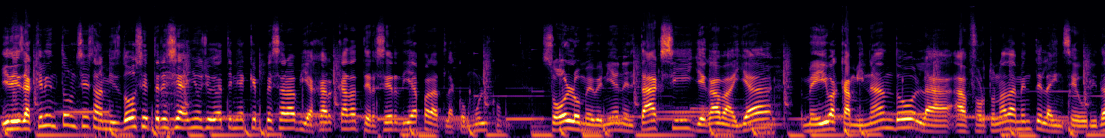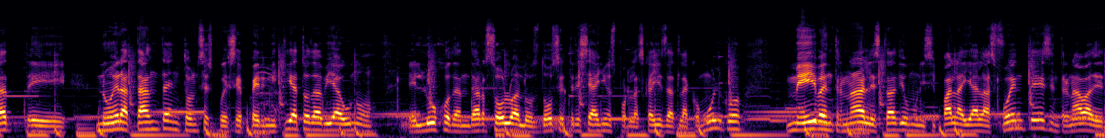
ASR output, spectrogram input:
Y desde aquel entonces, a mis 12, 13 años, yo ya tenía que empezar a viajar cada tercer día para Tlacomulco. Solo me venía en el taxi, llegaba allá, me iba caminando. La, afortunadamente la inseguridad eh, no era tanta, entonces pues se permitía todavía uno el lujo de andar solo a los 12, 13 años por las calles de Atlacomulco. Me iba a entrenar al estadio municipal allá a Las Fuentes, entrenaba de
